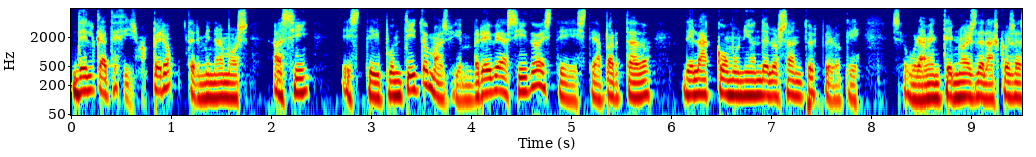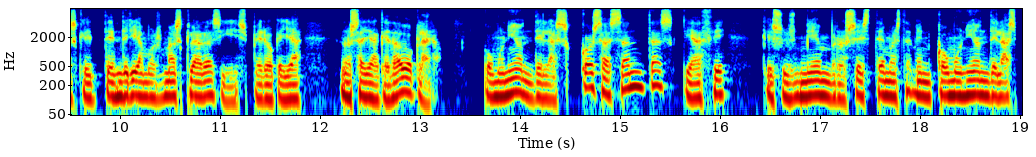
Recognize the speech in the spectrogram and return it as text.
del catecismo. Pero terminamos así este puntito, más bien breve ha sido este, este apartado de la comunión de los santos, pero que seguramente no es de las cosas que tendríamos más claras y espero que ya nos haya quedado claro. Comunión de las cosas santas que hace que sus miembros estemos también comunión de las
